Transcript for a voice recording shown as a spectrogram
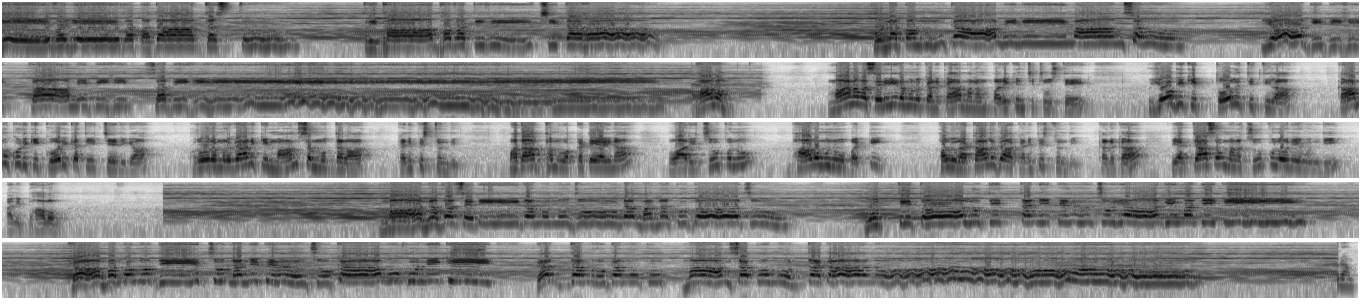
ఏవ ఏవ పదార్థస్తు త్రిధా భవతి వీక్షిత. పుణపం కామిని మాంసం యోగిభిః కామిభిః స్వభిః. భావం మానవ శరీరమును కనుక మనం పరికించి చూస్తే యోగికి తోలు తిత్తిలా కాముకుడికి కోరిక తీర్చేదిగా క్రూర మృగానికి మాంసం ముద్దలా కనిపిస్తుంది. పదార్థం ఒక్కటే అయినా వారి చూపును భావమును బట్టి పలు రకాలుగా కనిపిస్తుంది. కనుక వ్యత్యాసం మన చూపులోనే ఉంది అని భావం. మానవ శరీరమును చూడ మనకు దోచు. ఉత్తి తోలు తిత్తని యోగి మదికి. కామమును దీర్చునని కాముకునికి. పెద్ద మృగముకు మాంసపు ముద్దగాను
